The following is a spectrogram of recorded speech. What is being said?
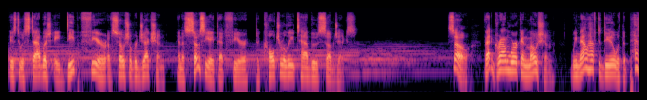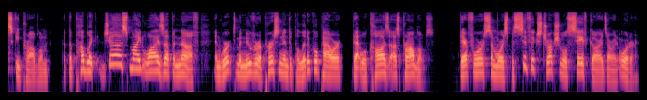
is to establish a deep fear of social rejection and associate that fear to culturally taboo subjects. So, that groundwork in motion, we now have to deal with the pesky problem that the public just might wise up enough and work to maneuver a person into political power that will cause us problems. Therefore, some more specific structural safeguards are in order.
